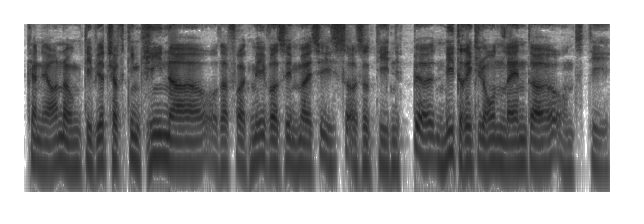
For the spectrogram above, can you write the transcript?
keine Ahnung, die Wirtschaft in China oder frag mich, was immer es ist, also die äh, Niedriglohnländer und die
